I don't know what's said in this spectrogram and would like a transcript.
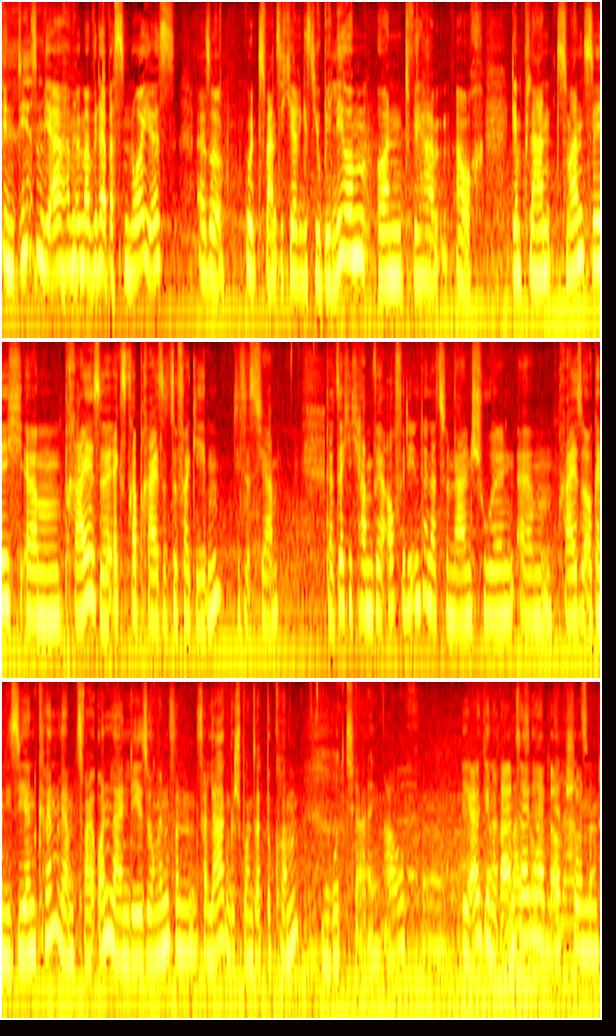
in diesem Jahr haben wir mal wieder was Neues. Also gut, 20-jähriges Jubiläum und wir haben auch den Plan, 20 ähm, Preise, Extrapreise zu vergeben dieses Jahr. Tatsächlich haben wir auch für die internationalen Schulen ähm, Preise organisieren können. Wir haben zwei Online-Lesungen von Verlagen gesponsert bekommen. Gutschein auch. Äh, ja, Generalanzeige hat auch schon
